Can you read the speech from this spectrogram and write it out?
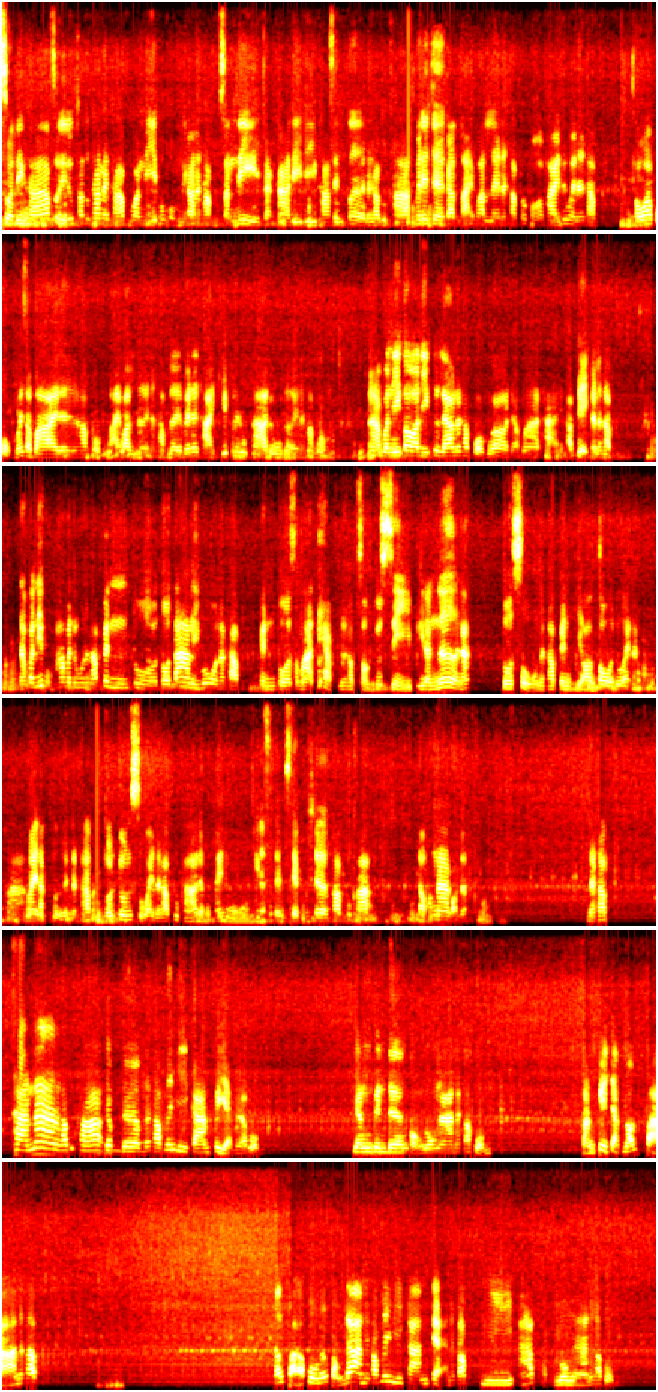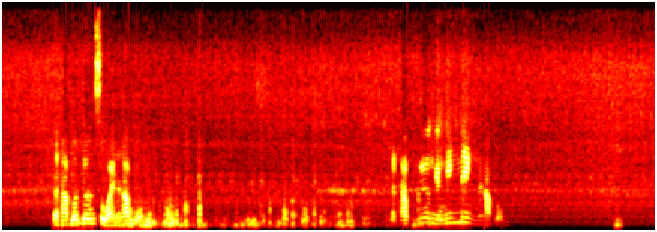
สวัสดีครับ สวัสดีลูกค้าทุกท่านนะครับ วันนี้พวกผมนะครับซันนี่จาก RDD Car Center นะครับลูกค้าไม่ได้เจอกันหลายวันเลยนะครับต้องขออภัยด้วยนะครับ เพราะว่าผมไม่สบายเลยนะครับ ผมหลายวันเลยนะครับ เลยไม่ได้ถ่ายคลิปให้ลูกค้าดูเลยนะครับ ผมนะครับวันนี้ก็ดีขึ้นแล้วนะครับ ผมก็เดี๋ยวมาถ่ายอัปเดตกันนะครับนะวันนี้ผมพามาดูนะครับ เป็นตัวโตต้ารีโวนะครับ เป็นตัวสมาร์ทแคปนะครับ 2.4 p r u n n e r นะ ตัวสูงนะครับ เป็นยอโต้ด้วยนะครับลูกค้าไม่หลักหมื่นนะครับรถยนต์สวยนะครับลูกค้าเดี๋ยวผมให้ดูทีละสเต็ปสเต็ปเหมือนเดิมครับลูกค้าเราข้างหน้าก่อนนะนะครับคานหน้านะครับลูกค้าเดิมๆนะครับ ไม่มีการเปลี่ยนนะครับผม ยังเป็นเดิมของโรงงานนะครับ ผม สังเกตจากน็อตฝานะครับน็อตฝากระโปรงทั้งสองด้านนะครับ ไม่มีการแกะนะครับ มีอาร์ตของโรงงานนะครับผม นะครับ รถยนต์สวยนะครับผมนะครับเครื่องยังนิ่งๆนะครับ ผม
